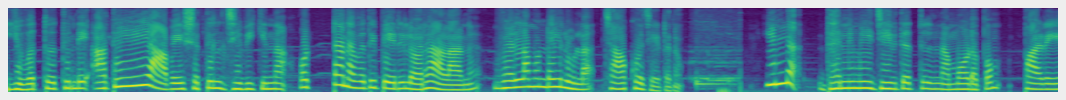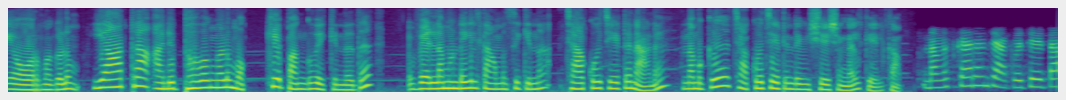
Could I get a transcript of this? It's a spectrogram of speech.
യുവത്വത്തിന്റെ അതേ ആവേശത്തിൽ ജീവിക്കുന്ന ഒട്ടനവധി പേരിൽ ഒരാളാണ് വെള്ളമുണ്ടയിലുള്ള ചാക്കോ ചേട്ടനും. ഇന്ന് ധന്യമി ജീവിതത്തിൽ നമ്മോടൊപ്പം പഴയ ഓർമ്മകളും യാത്രാ അനുഭവങ്ങളും ഒക്കെ പങ്കുവെക്കുന്നത് വെള്ളമുണ്ടയിൽ താമസിക്കുന്ന ചാക്കോ ചേട്ടനാണ് നമുക്ക് ചാക്കോ ചേട്ടന്റെ വിശേഷങ്ങൾ കേൾക്കാം. നമസ്കാരം ചാക്കോ ചേട്ടാ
